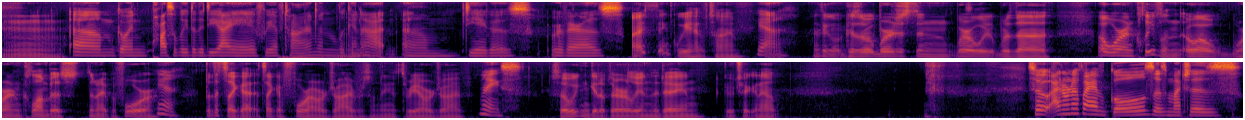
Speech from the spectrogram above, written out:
Mm. Um, going possibly to the DIA if we have time, and looking at um, Diego's Rivera's. I think we have time. Yeah, I think because we're just in where we, we're the oh we're in Cleveland. Oh well, we're in Columbus the night before. yeah, But that's like a it's like a four hour drive or something, a three hour drive. nice. So we can get up there early in the day and go check it out. So I don't know if I have goals as much as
